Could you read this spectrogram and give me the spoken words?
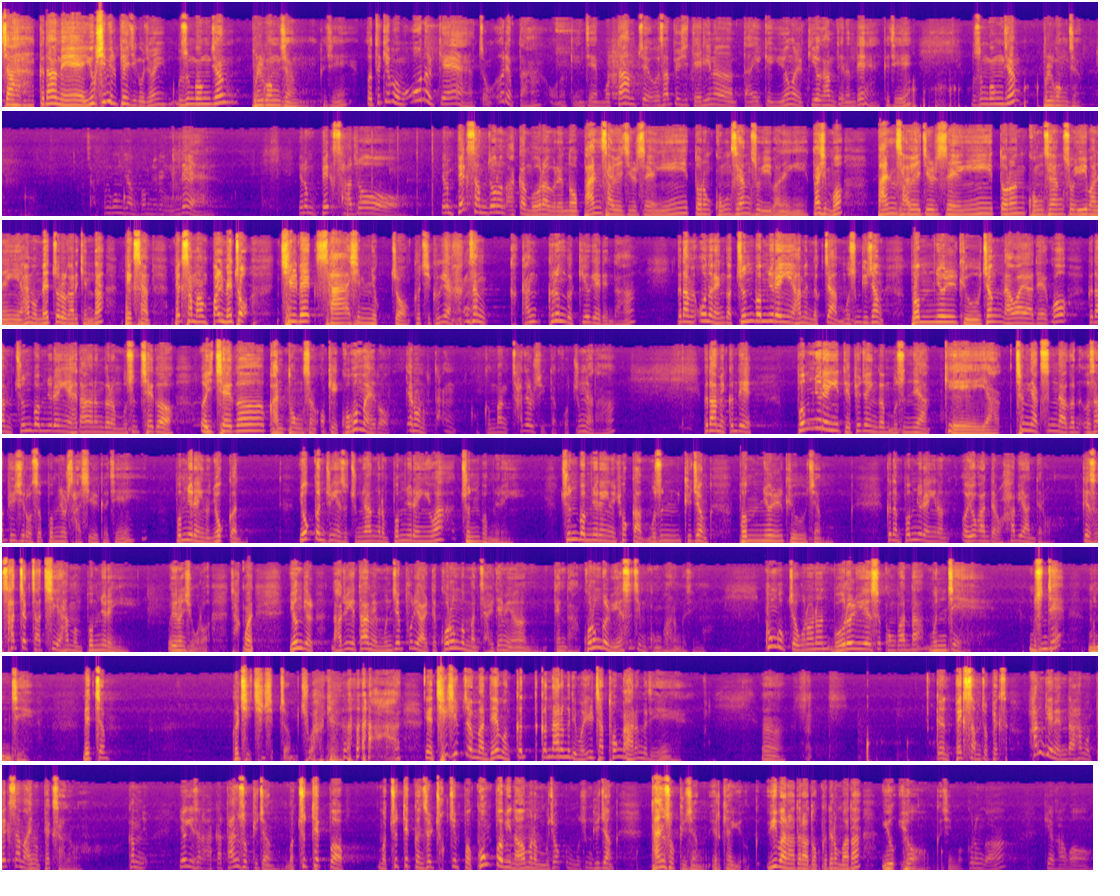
자, 그 다음에 61페이지 그죠? 무슨 공정? 불공정. 그지? 어떻게 보면 오늘 게 좀 어렵다. 오늘 게 이제 뭐 다음 주에 의사표시 대리는 딱 이렇게 유형을 기억하면 되는데, 그지? 무슨 공정? 불공정. 자, 불공정 법률행위인데, 여러분 104조, 여러분 103조는 아까 뭐라 그랬노? 반사회 질서행위 또는 공세항소 위반행위. 다시 뭐? 반사회 질서행위 또는 공세항소 위반 행위 하면 몇 조를 가리킨다? 103. 103 하면 빨리 몇 조? 746조. 그렇지. 그게 항상 그런 거 기억해야 된다. 그 다음에 오늘 한거 준법률행위 하면 넣자. 무슨 규정? 법률 규정 나와야 되고 그 다음 준법률행위에 해당하는 거는 무슨 체거? 의체거, 관통성. 오케이. 그것만 해도 때로는 딱 금방 찾을 수 있다. 그거 중요하다. 그 다음에 근데 법률행위 대표적인 건 무슨 약? 계약. 청약, 승낙은 의사표시로서 법률 사실, 그지? 법률행위는 요건. 요건 중에서 중요한 거는 법률행위와 준법률행위. 준법률행위는 효과, 무슨 규정? 법률 규정. 그 다음 법률행위는 의혹한 대로, 합의한 대로. 그래서 사적 자치에 하면 법률행위. 뭐 이런 식으로. 자꾸만 연결, 나중에 다음에 문제풀이 할 때 그런 것만 잘 되면 된다. 그런 걸 위해서 지금 공부하는 거지, 뭐. 궁극적으로는 뭐를 위해서 공부한다? 문제. 무슨 제? 문제. 몇 점? 그렇지 70점 추가 그냥 70점만 되면 끝, 끝나는 거지 뭐 1차 통과하는 거지 어. 그건 103조 103 한 개 낸다 하면 103 아니면 104조 그럼 여기서는 아까 단속 규정 뭐 주택법 뭐 주택건설 촉진법 공법이 나오면 무조건 무슨 규정? 단속 규정. 이렇게 위반하더라도 그대로 뭐다? 유효 그지 뭐 그런 거 기억하고.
